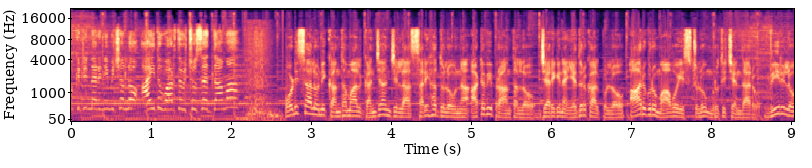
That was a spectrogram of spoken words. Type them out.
ఒకటిన్నర నిమిషంలో ఐదు వార్తలు చూసేద్దామా? ఒడిశాలోని కంధమాల్ గంజాం జిల్లా సరిహద్దులో ఉన్న అటవీ ప్రాంతంలో జరిగిన ఎదురుకాల్పుల్లో ఆరుగురు మావోయిస్టులు మృతి చెందారు. వీరిలో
